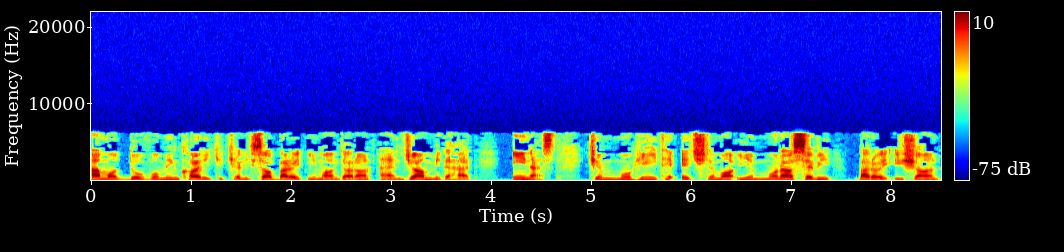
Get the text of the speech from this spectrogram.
اما دومین کاری که کلیسا برای ایمانداران انجام می‌دهد این است که محیط اجتماعی مناسبی برای ایشان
